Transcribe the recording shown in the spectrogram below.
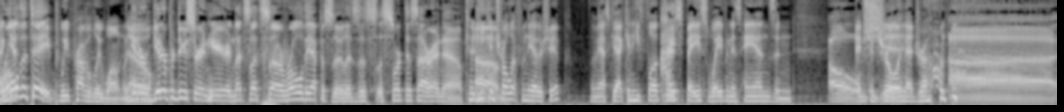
I Roll guess the tape. We probably won't know. Get our get our producer in here and let's let's uh, roll the episode. Let's, let's let's sort this out right now. Could he Um, control it from the other ship? Let me ask you that. Can he float through I- space, waving his hands and Oh, and controlling that drone? Uh,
